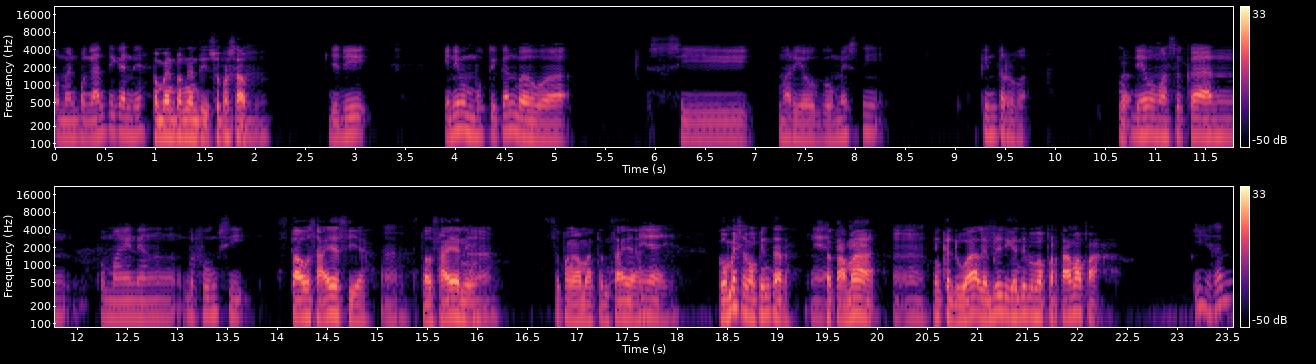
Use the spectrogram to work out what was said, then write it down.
pemain pengganti kan dia Pemain pengganti super sub. Hmm. jadi ini membuktikan bahwa si Mario Gomez nih pinter pak Nggak. dia memasukkan pemain yang berfungsi Setahu saya sih ya. nah, Setahu saya nih, nah, sepengamatan saya. iya iya Gomez emang pintar. Iya. Pertama, Mm-mm. yang kedua Lebri diganti babak pertama, Pak. iya kan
